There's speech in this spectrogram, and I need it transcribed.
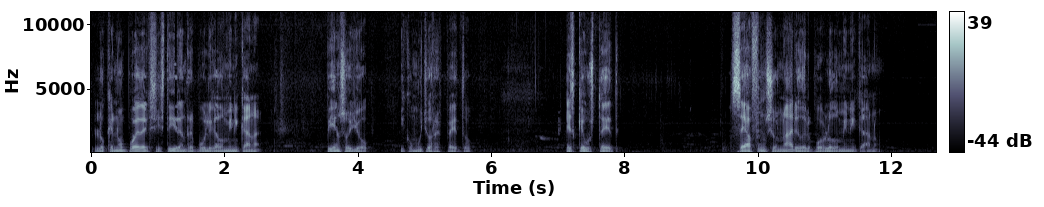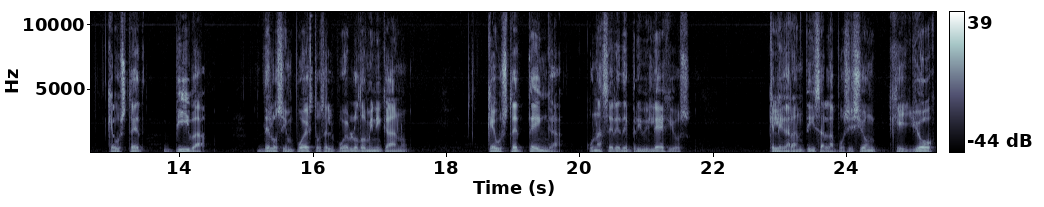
Lo que no puede existir en República Dominicana pienso yo, y con mucho respeto, es que usted sea funcionario del pueblo dominicano, que usted viva de los impuestos del pueblo dominicano, que usted tenga una serie de privilegios que le garantizan la posición que yo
